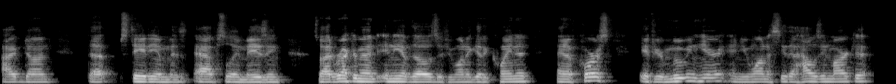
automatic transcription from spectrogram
I've done. That stadium is absolutely amazing. So I'd recommend any of those if you want to get acquainted. And of course, if you're moving here and you want to see the housing market,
